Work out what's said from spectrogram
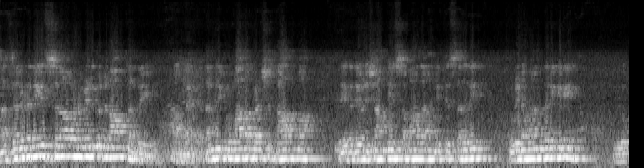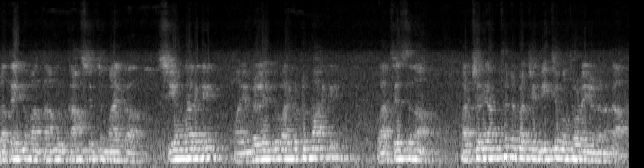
నజరుడనేస్తున్నాడు వేడుకుంటున్నాం తండ్రి. ఆమేన్. తండ్రి కుమార పరిశుద్ధాత్మ ఏక దేవుని శాంతి సమాధానం నిత్య సరిది కూడిన మనందరికీ. ఇదిగో ప్రత్యేకంగా తాను కాన్స్టిట్యూషన్ మా యొక్క సీఎం గారికి మా ఎమ్మెల్యేకు వారి కుటుంబానికి వారు చేస్తున్న పరిచర్య అంతటి బట్టి నిత్యము తోడయ్యుండను కాక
